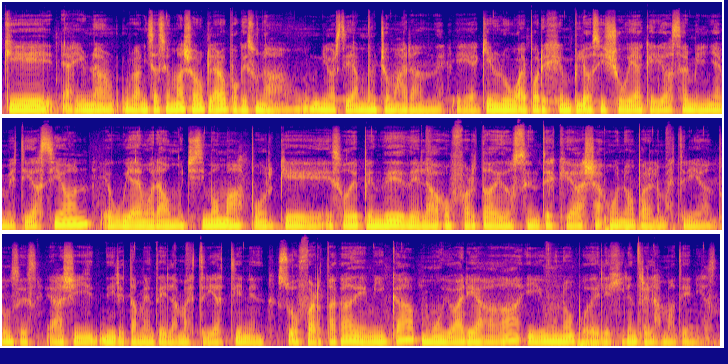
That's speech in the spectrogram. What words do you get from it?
que hay una organización mayor, claro, porque es una universidad mucho más grande. Eh, aquí en Uruguay, por ejemplo, si yo hubiera querido hacer mi línea de investigación, eh, hubiera demorado muchísimo más porque eso depende de la oferta de docentes que haya o no para la maestría. Entonces, allí directamente las maestrías tienen su oferta académica muy variada y uno puede elegir entre las materias.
